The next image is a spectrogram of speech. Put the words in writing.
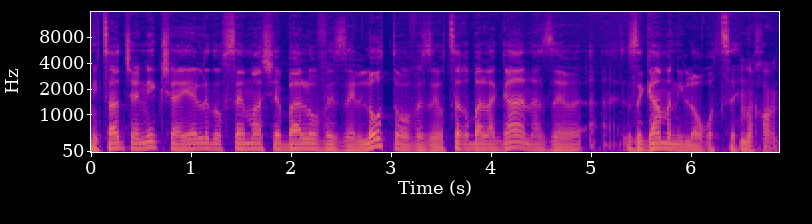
מצד שני, כשהילד עושה מה שבא לו וזה לא טוב וזה יוצר בלאגן, אז זה, זה גם אני לא רוצה. נכון.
